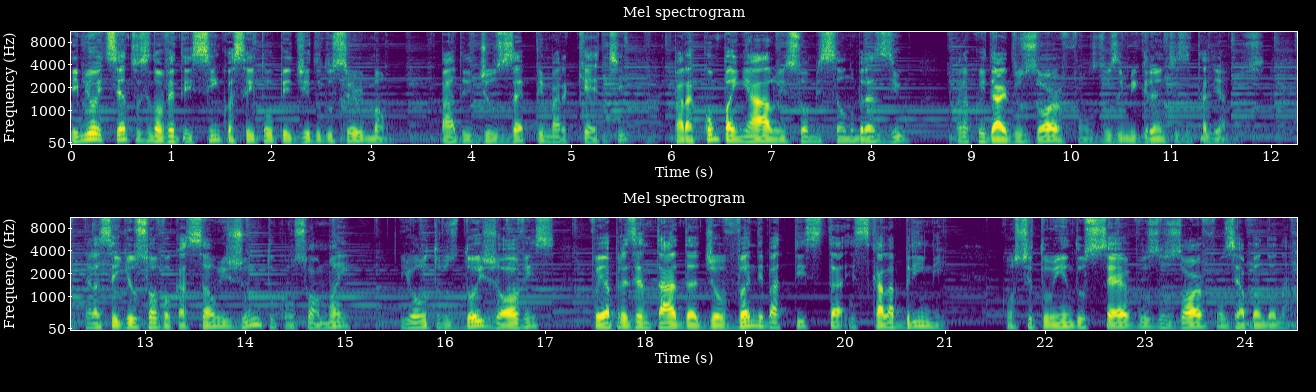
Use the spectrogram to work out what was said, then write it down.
Em 1895 aceitou o pedido do seu irmão, padre Giuseppe Marchetti, para acompanhá-lo em sua missão no Brasil, para cuidar dos órfãos dos imigrantes italianos. Ela seguiu sua vocação e, junto com sua mãe e outros dois jovens, foi apresentada Giovanni Battista Scalabrini, constituindo os servos dos órfãos e abandonados.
